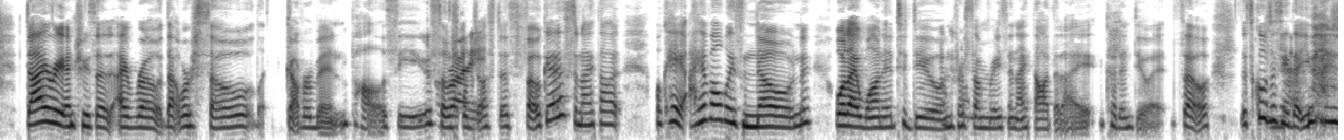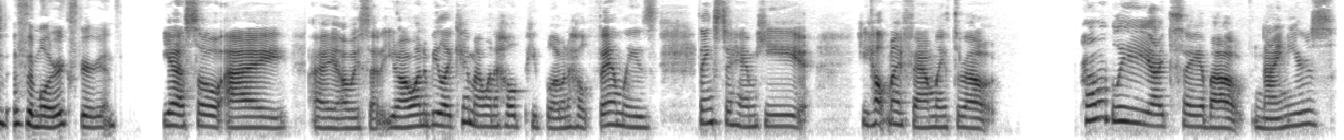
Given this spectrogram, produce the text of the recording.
diary entries that I wrote that were so like government policy, social Right. justice focused. And I thought, okay, I have always known what I wanted to do. And for Mhm. some reason, I thought that I couldn't do it. So it's cool to see Yeah. that you had a similar experience. Yeah, so I I always said, you know, I want to be like him. I want to help people. I want to help families. Thanks to him, he he helped my family throughout probably I'd say about 9 years.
